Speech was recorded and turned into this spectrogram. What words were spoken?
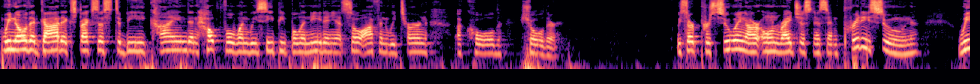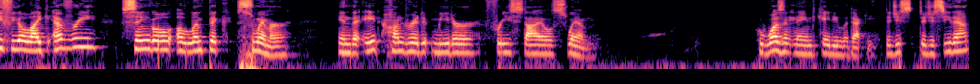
We know that God expects us to be kind and helpful when we see people in need, and yet so often we turn a cold shoulder. We start pursuing our own righteousness, and pretty soon we feel like every single Olympic swimmer in the 800 meter freestyle swim who wasn't named Katie Ledecky. Did you, did you see that?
